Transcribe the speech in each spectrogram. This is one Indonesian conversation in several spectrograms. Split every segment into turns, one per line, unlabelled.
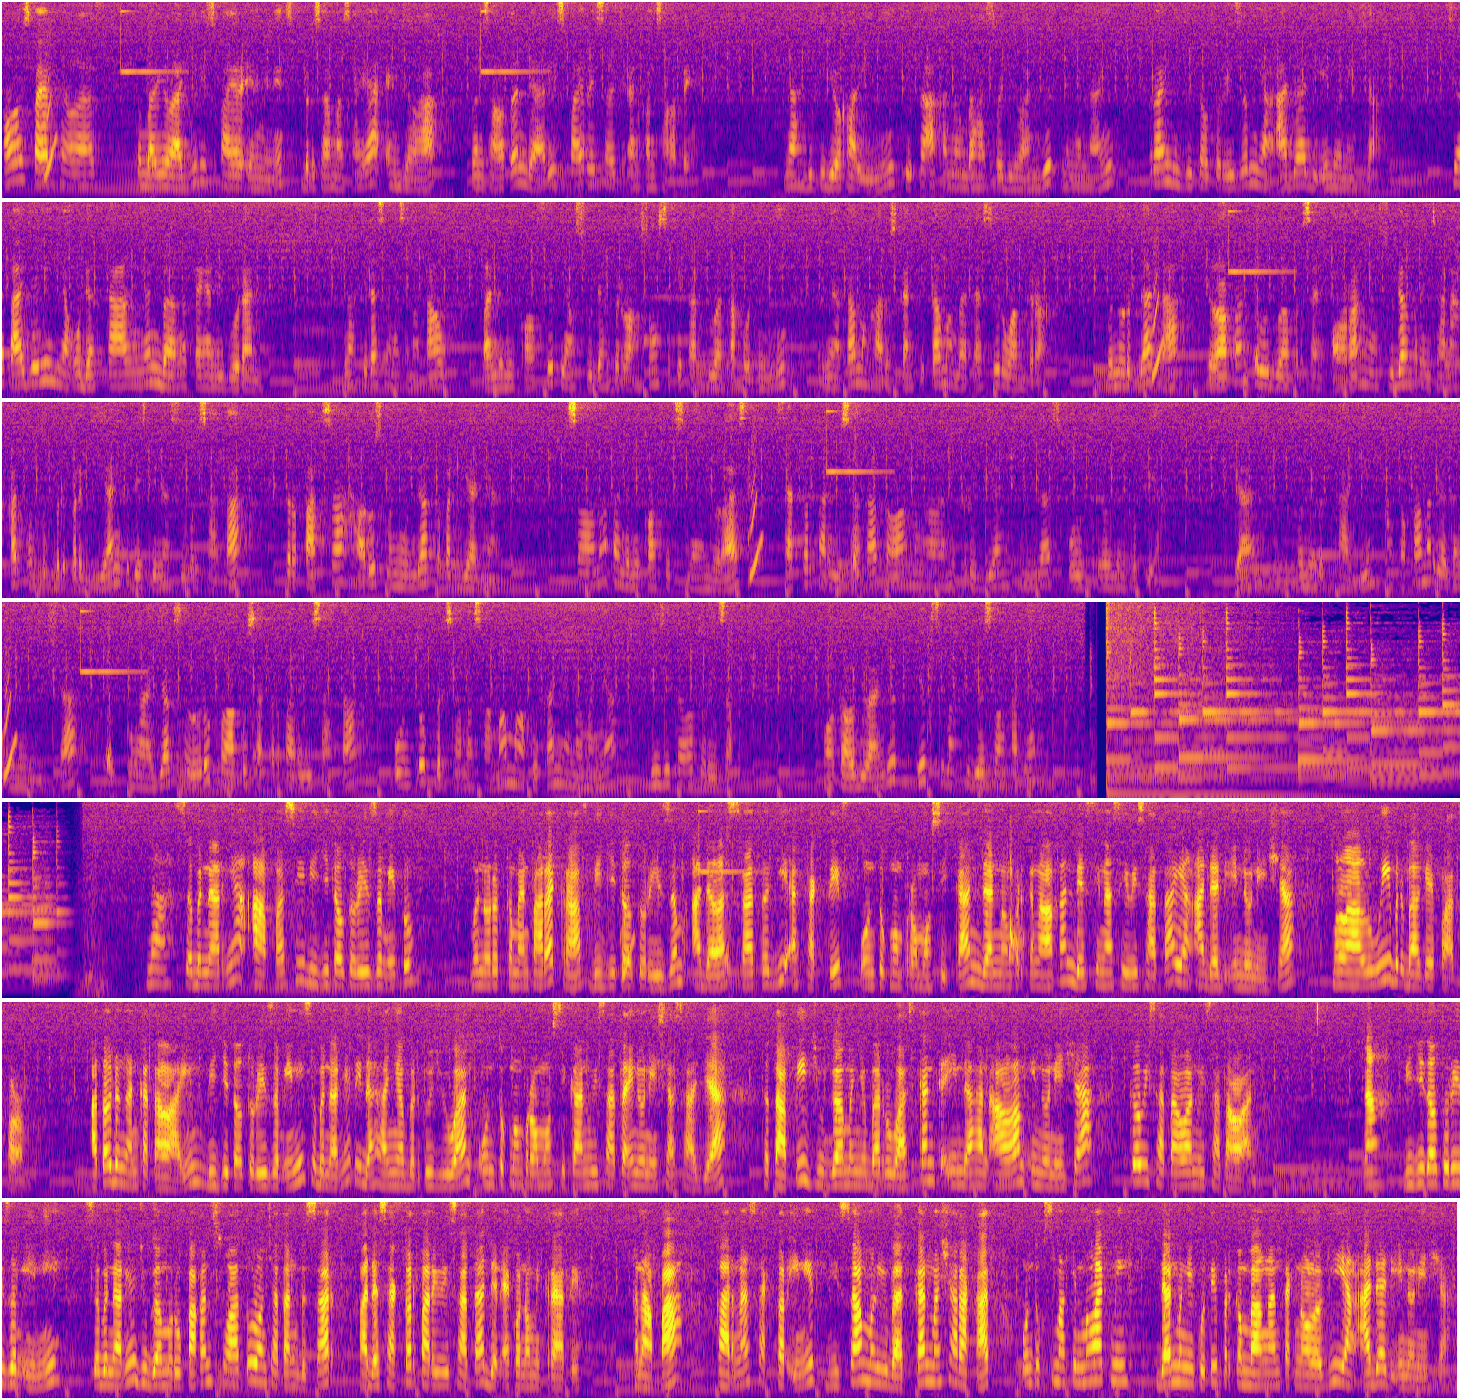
Halo Spire Fellas, kembali lagi di Spire in Minutes bersama saya Angela, konsultan dari Spire Research and Consulting. Nah, di video kali ini kita akan membahas lebih lanjut mengenai tren digital tourism yang ada di Indonesia. Siapa aja nih yang udah kangen banget pengen liburan? Nah, kita sama-sama tahu pandemi COVID yang sudah berlangsung sekitar 2 tahun ini ternyata mengharuskan kita membatasi ruang gerak. Menurut data, 82% orang yang sudah merencanakan untuk berpergian ke destinasi wisata terpaksa harus menunda kepergiannya. Selama pandemi COVID-19, sektor pariwisata telah mengalami kerugian hingga 10 triliun rupiah. Dan menurut Kadin atau Kamar Dagang Indonesia mengajak seluruh pelaku sektor pariwisata untuk bersama-sama melakukan yang namanya digital tourism. Mau tahu lebih lanjut? Yuk simak video selengkapnya. Nah, sebenarnya apa sih digital tourism itu? Menurut Kemenparekraf, digital tourism adalah strategi efektif untuk mempromosikan dan memperkenalkan destinasi wisata yang ada di Indonesia melalui berbagai platform. Atau dengan kata lain, digital tourism ini sebenarnya tidak hanya bertujuan untuk mempromosikan wisata Indonesia saja, tetapi juga menyebarluaskan keindahan alam Indonesia ke wisatawan-wisatawan. Nah, digital tourism ini sebenarnya juga merupakan suatu loncatan besar pada sektor pariwisata dan ekonomi kreatif. Kenapa? Karena sektor ini bisa melibatkan masyarakat untuk semakin melek nih dan mengikuti perkembangan teknologi yang ada di Indonesia.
